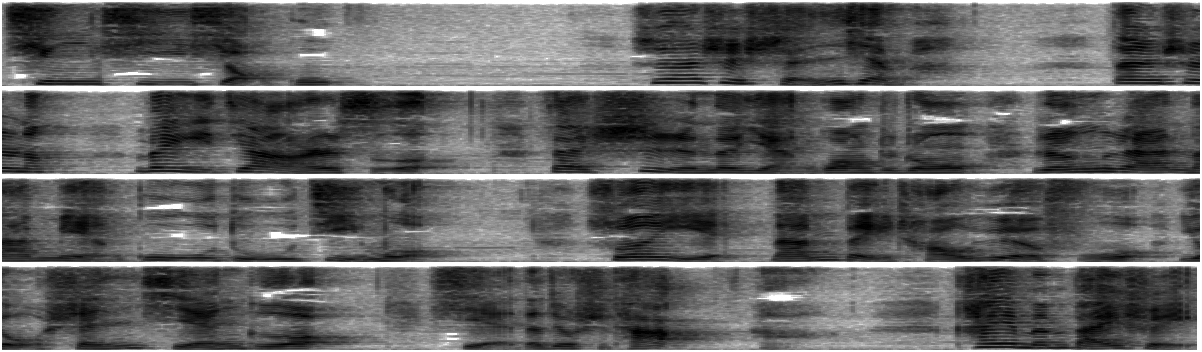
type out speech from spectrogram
清溪小姑。虽然是神仙吧，但是呢，未嫁而死，在世人的眼光之中，仍然难免孤独寂寞。所以南北朝乐府有《神仙歌》，写的就是他啊。开门白水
